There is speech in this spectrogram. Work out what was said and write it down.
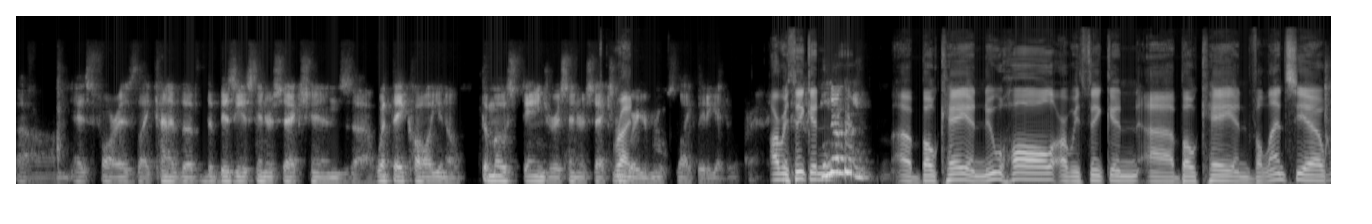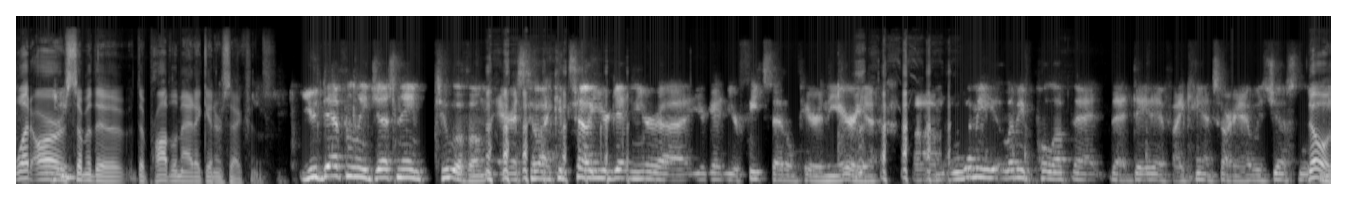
um, as far as like kind of the, the busiest intersections, uh, what they call, you know, the most dangerous intersections right. where you're most likely to get to a crash. Are we thinking number, uh, Bouquet and Newhall? Are we thinking uh, Bouquet and Valencia? What are some of the, the problematic intersections? You definitely just named two of them, Aron. so I can tell you're getting your uh, you're getting your feet settled here in the area. Um, let me let me pull up that that data if I can. Sorry, I was just no.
